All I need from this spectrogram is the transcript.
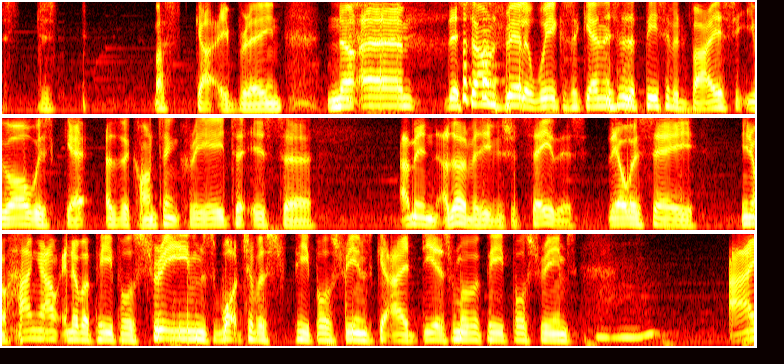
Just, just my scatty brain. No, um, this sounds really weird because again, this is a piece of advice that you always get as a content creator: is to, I mean, I don't know if I even should say this. They always say, you know, hang out in other people's streams, watch other people's streams, get ideas from other people's streams. Mm-hmm. I,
